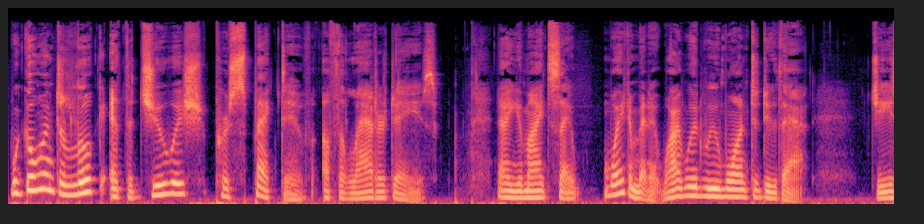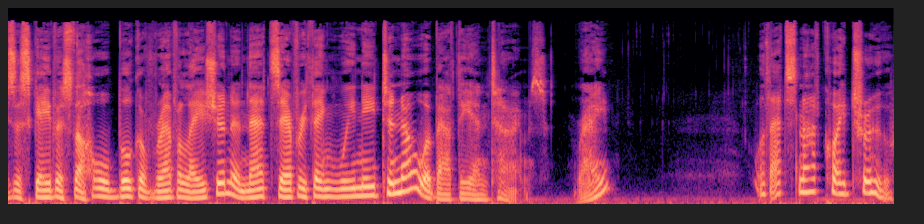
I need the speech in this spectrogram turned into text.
We're going to look at the Jewish perspective of the latter days. Now, you might say, wait a minute, why would we want to do that? Jesus gave us the whole book of Revelation, and that's everything we need to know about the end times, right? Well, that's not quite true.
